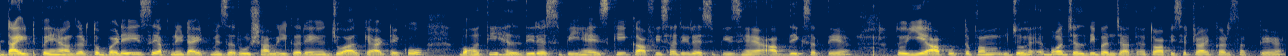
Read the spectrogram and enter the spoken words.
डाइट पे हैं, अगर तो बड़े इसे अपने डाइट में ज़रूर शामिल करें ज्वार के आटे को। बहुत ही हेल्दी रेसिपी है इसकी, काफ़ी सारी रेसिपीज़ हैं, आप देख सकते हैं। तो ये आप उत्तपम जो है, बहुत जल्दी बन जाता है तो आप इसे ट्राई कर सकते हैं।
